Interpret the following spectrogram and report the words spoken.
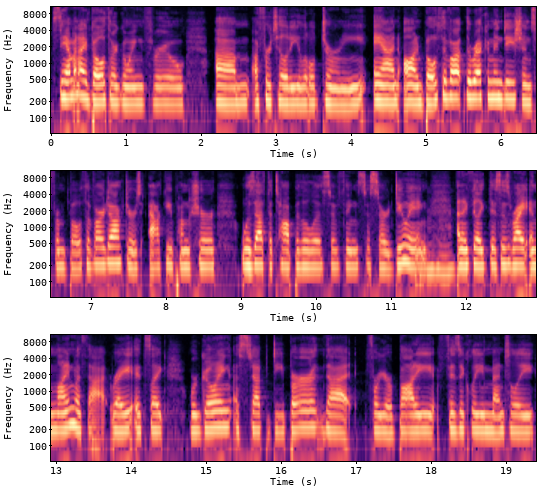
Sam and I both are going through um, a fertility little journey, and on both of our, the recommendations from both of our doctors, acupuncture was at the top of the list of things to start doing. Mm-hmm. And I feel like this is right in line with that, right? It's like we're going a step deeper that for your body, physically, mentally.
